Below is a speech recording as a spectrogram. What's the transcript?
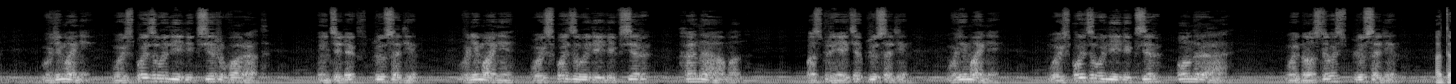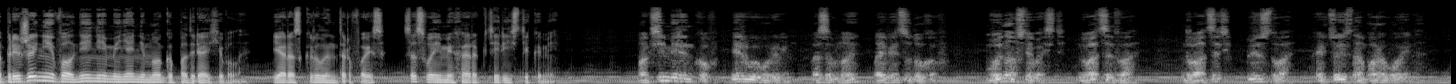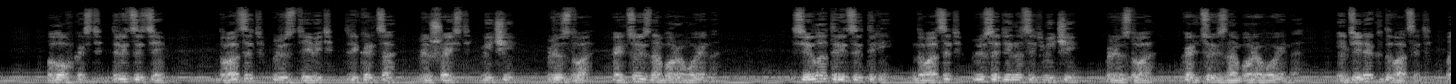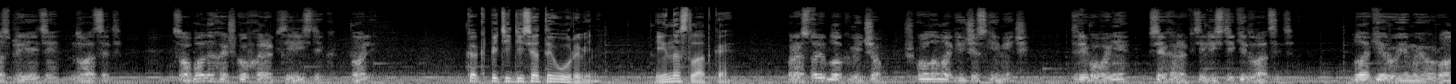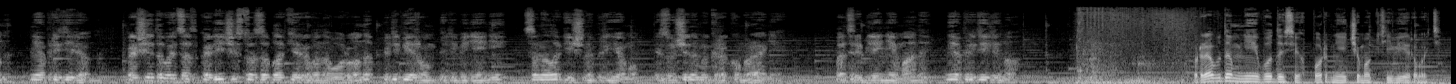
Внимание! Вы использовали эликсир Варат. Интеллект плюс один. Внимание! Вы использовали эликсир Ханааман. Восприятие плюс один. Внимание! Вы использовали эликсир Онраа. Выносливость плюс один. От напряжения и волнения меня немного подряхивало. Я раскрыл интерфейс со своими характеристиками. Максим Меренков, первый уровень, позывной «Ловец духов». Выносливость – 22. 20 плюс 2, кольцо из набора воина. Ловкость – 37. 20 плюс 9, 3 кольца, плюс 6, мечи, плюс 2, кольцо из набора воина. Сила 33, 20 плюс 11 мечи, плюс 2, кольцо из набора воина. Интеллект 20, восприятие 20. Свободных очков характеристик 0. Как 50 уровень. Инна сладкая. Простой блок мечом, школа магический меч. Требования, все характеристики 20. Блокируемый урон не определен. Рассчитывается от количества заблокированного урона при первом применении с аналогичным приемом, изученным игроком ранее. Потребление маны не определено. Правда, мне его до сих пор нечем активировать.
